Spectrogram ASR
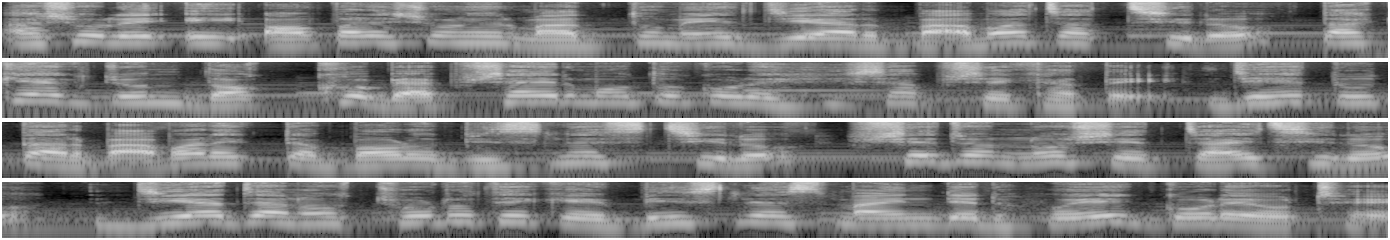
আসলে এই অপারেশনের মাধ্যমে জিয়ার বাবা চাচ্ছিল তাকে একজন দক্ষ ব্যবসায়ীর মতো করে হিসাব শেখাতে। যেহেতু তার বাবার একটা বড় বিজনেস ছিল সেজন্য সে চাইছিল জিয়া যেন ছোট থেকে বিজনেস মাইন্ডেড হয়ে গড়ে ওঠে।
